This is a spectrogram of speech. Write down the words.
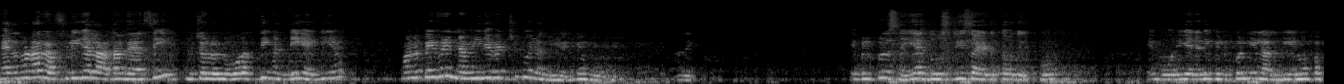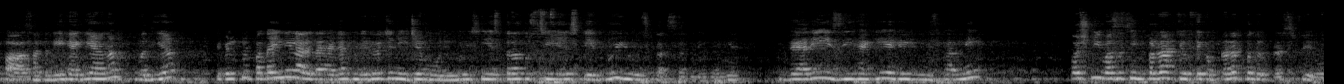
ਮੈਂ ਤਾਂ ਥੋੜਾ ਰਫਲੀ ਜਿਹਾ ਲਾਤਾ ਵੈਸੇ ਹੀ ਚਲੋ ਲੋਰ ਅੱਧੀ ਹੰਡੀ ਹੈਗੀ ਆ। ਮੰਨ ਕਈ ਵਾਰੀ ਨਵੀਂ ਦੇ ਵਿੱਚ ਹੋ ਜਾਂਦੀ ਹੈਗੀ ਮੋਰੀ ਇਹ ਬਿਲਕੁਲ ਸਹੀ ਹੈ, ਦੂਸਰੀ ਸਾਈਡ ਤੋਂ ਦੇਖੋ। ਇਹ ਮੋਰੀ ਹੈ ਜਿਹੜੀ ਬਿਲਕੁਲ ਨਹੀਂ ਲੱਗਦੀ, ਇਹਨੂੰ ਆਪਾਂ ਪਾ ਸਕਦੇ ਹੈਗੇ ਆ ਨਾ, ਵਧੀਆ। ਇਹ ਬਿਲਕੁਲ ਪਤਾ ਹੀ ਨਹੀਂ ਲੱਗਦਾ ਹੈਗਾ ਇਹਦੇ ਵਿੱਚ ਨੀਚੇ ਮੋਰੀ ਹੋਈ ਸੀ, ਇਸ ਤਰ੍ਹਾਂ ਤੁਸੀਂ ਇਹ ਸਟੇਪ ਨੂੰ ਯੂਜ਼ ਕਰ ਸਕਦੇ ਹੈਗੇ ਵੈਰੀ ਈਜ਼ੀ ਹੈਗੀ ਇਹ ਯੂਜ਼ ਕਰਨੀ ਕੁਛ ਨਹੀਂ, ਬਸ ਸਿੰਪਲ ਰੱਖ ਕੇ ਉੱਤੇ ਕੱਪੜਾ ਰੱਖੋ ਤੇ ਪ੍ਰੈਸ ਫੇਰੋ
